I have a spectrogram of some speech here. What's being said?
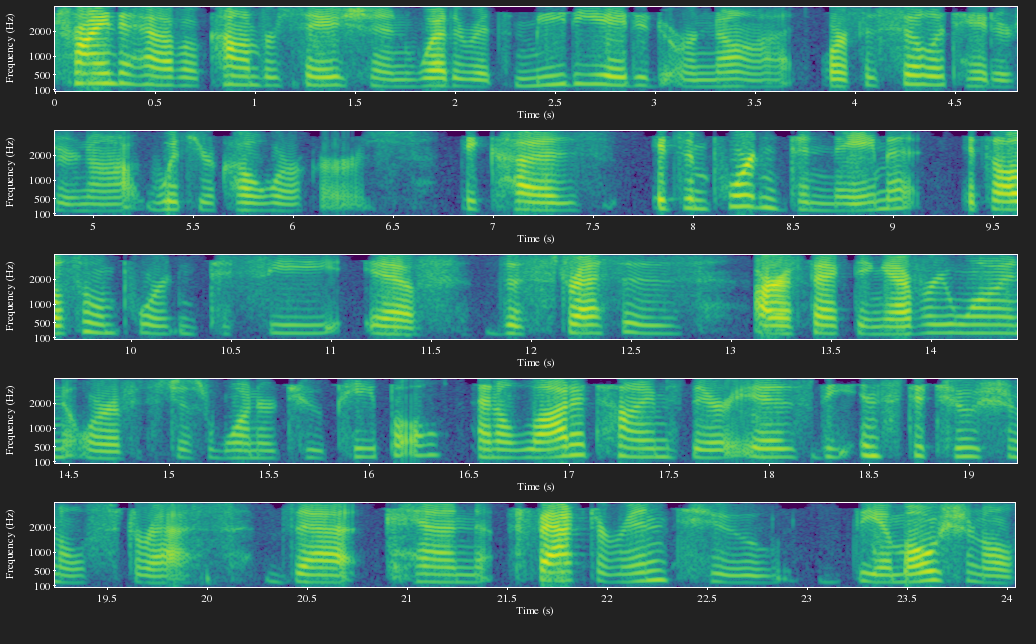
trying to have a conversation, whether it's mediated or not, or facilitated or not, with your coworkers, because it's important to name it. It's also important to see if the stresses are affecting everyone or if it's just one or two people. And a lot of times there is the institutional stress that can factor into the emotional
